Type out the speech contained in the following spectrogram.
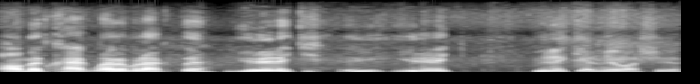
Ahmet kayakları bıraktı. Yürüyerek yürüyerek yürek gelmeye başlıyor.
